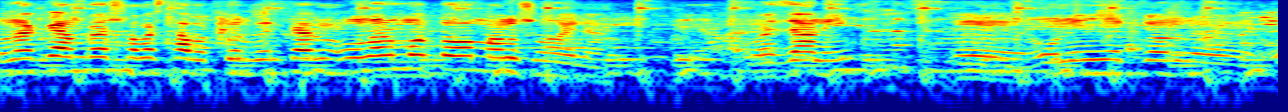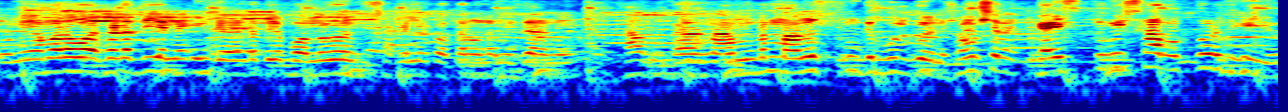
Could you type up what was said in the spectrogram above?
ওনাকে আমরা সবাই সাপোর্ট করবেন, কারণ ওনার মতো মানুষ হয় না। আমরা জানি উনি একজন উনি আমার ওয়াইফাইটা দিয়ে ইন্টারনেটটা দিয়ে বন্ধ করেছে শাকিলের কথা আমি জানি। কারণ আমরা মানুষ শুনতে ভুল করিনি সমস্যা নেই। গাইস তুমি সাপোর্ট করে দিও।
